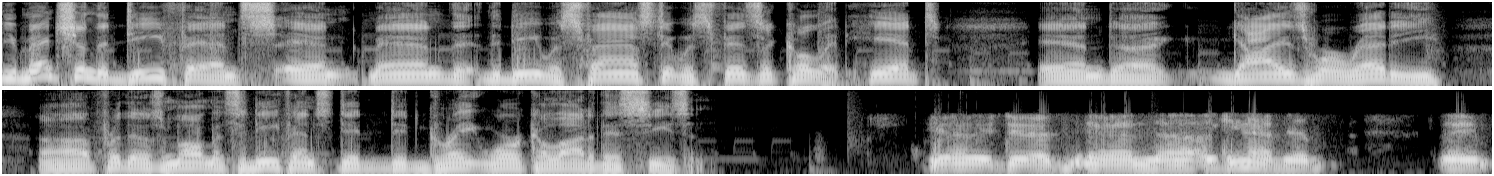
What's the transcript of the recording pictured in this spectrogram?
You mentioned the defense, and man, the, the D was fast, it was physical, it hit, and uh, guys were ready uh, for those moments. The defense did, did great work a lot of this season. Yeah, they did, and uh, again, they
